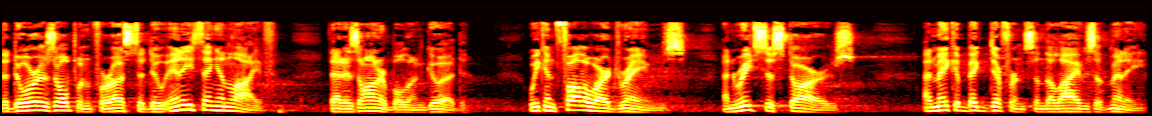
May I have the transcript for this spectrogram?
the door is open for us to do anything in life that is honorable and good. We can follow our dreams and reach the stars and make a big difference in the lives of many.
